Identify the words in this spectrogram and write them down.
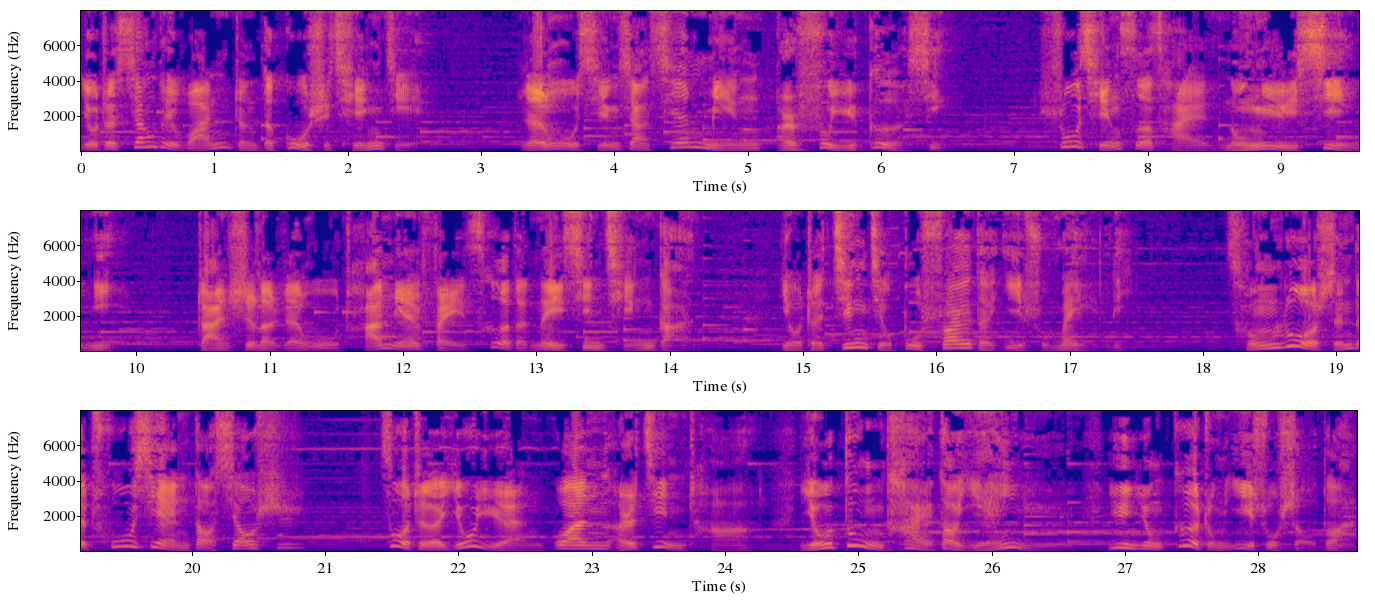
有着相对完整的故事情节，人物形象鲜明而富于个性，抒情色彩浓郁细腻，展示了人物缠绵悱恻的内心情感，有着经久不衰的艺术魅力。从洛神的出现到消失。作者由远观而近察，由动态到言语，运用各种艺术手段，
